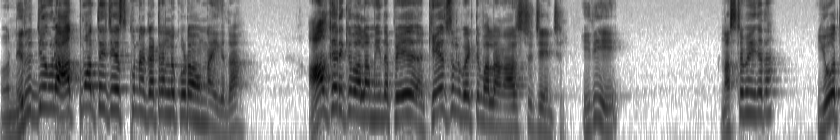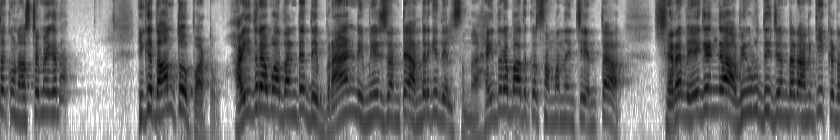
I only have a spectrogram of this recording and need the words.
నిరుద్యోగులు ఆత్మహత్య చేసుకున్న ఘటనలు కూడా ఉన్నాయి కదా. ఆఖరికి వాళ్ళ మీద పే కేసులు పెట్టి వాళ్ళని అరెస్ట్ చేయించారు ఇది నష్టమే కదా? యువతకు నష్టమే కదా? ఇక దాంతోపాటు హైదరాబాద్ అంటే ది బ్రాండ్ ఇమేజ్ అంటే అందరికీ తెలిసింది. హైదరాబాద్కు సంబంధించి ఎంత శరవేగంగా అభివృద్ధి చెందడానికి ఇక్కడ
